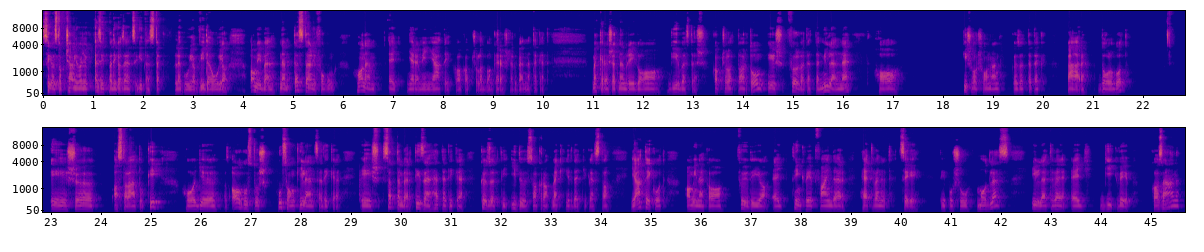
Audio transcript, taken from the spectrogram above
Sziasztok, Charlie vagyok, ez itt pedig az Elcigi Tesztek legújabb videója, amiben nem tesztelni fogunk, hanem egy nyereményjátékkal kapcsolatban kereslek benneteket. Megkeresett nemrég a Gearbestes kapcsolattartóm, és fölvetette, mi lenne, ha kisorsolnánk közöttetek pár dolgot, és azt találtuk ki, hogy az augusztus 29-e és szeptember 17-e közötti időszakra meghirdetjük ezt a játékot, aminek a fődíja egy ThinkWave Finder 75C típusú mod lesz, illetve egy GeekWave kazán,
